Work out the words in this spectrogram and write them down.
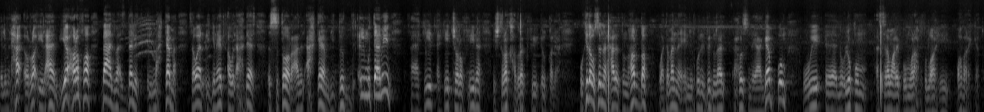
اللي من حق الرأي العام يعرفها بعد ما اسدلت المحكمة سواء الجنايات أو الأحداث الستار عن الأحكام ضد المتهمين. فأكيد أكيد شرف لينا اشتراك حضرتك في القناة. وكده وصلنا لحلقة النهارده وأتمنى إن يكون الفيديو نال حسن إعجابكم ونقول لكم السلام عليكم ورحمة الله وبركاته.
